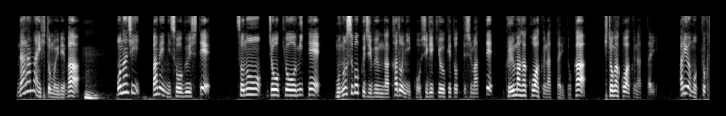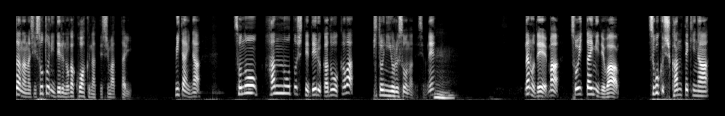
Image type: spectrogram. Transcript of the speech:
ならない人もいれば、うん、同じ場面に遭遇して、その状況を見て、ものすごく自分が過度にこう刺激を受け取ってしまって、車が怖くなったりとか、人が怖くなったり、あるいはもう極端な話、外に出るのが怖くなってしまったり、みたいな、その反応として出るかどうかは人によるそうなんですよね。うん、なので、まあ、そういった意味では、すごく主観的な、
